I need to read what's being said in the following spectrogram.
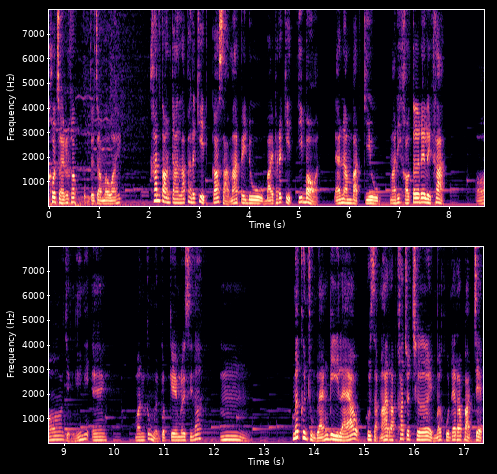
เข้าใจแล้วครับผมจะจำเอาไว้ ขั้นตอนการรับภารกิจก็สามารถไปดูใบภารกิจที่บอร์ด และนำบัตรกิลด์มาที่เคาน์เตอร์ได้เลยค่ะ อ๋อ อย่างนี้นี่เอง มันก็เหมือนกับเกมเลยสินะ อืม เมื่อคุณถูกแรงบีแล้ว คุณสามารถรับค่าชดเชย เมื่อคุณได้รับบาดเจ็บ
